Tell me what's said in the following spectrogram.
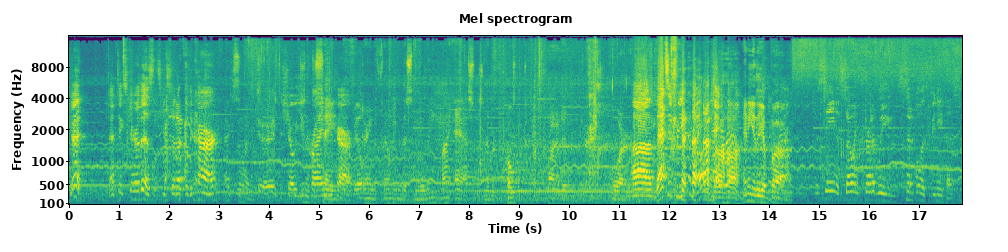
Good. That takes care of this. Let's get set up for the car. Excellent. Good. To show you Just crying in the car, Bill. During the filming of this movie, my ass was never poked or prodded or Uh, that's it for you tonight. Uh-huh. any of the above. The scene is so incredibly simple it's beneath us.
